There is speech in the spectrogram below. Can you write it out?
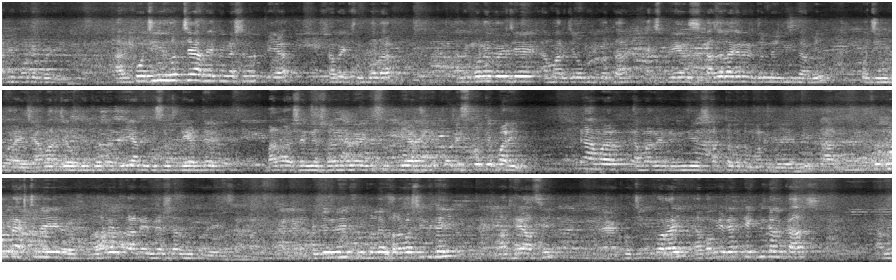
আমি মনে করি। আর কোচিং হচ্ছে আমি একটা ন্যাশনাল প্লেয়ার সাবেক ফুটবলার। আমি মনে করি যে আমার যে অভিজ্ঞতা এক্সপিরিয়েন্স কাজে লাগানোর জন্যই কিন্তু আমি কোচিং করাই। যে আমার যে অভিজ্ঞতা দিয়ে আমি কিছু প্লেয়ারদের বাংলাদেশের ন্যাশনাল লেভেলে কিছু প্লেয়ার যদি প্রডিউস করতে পারি, এটা আমার আমার নিজের সার্থকতা মনে করি আমি। আর ফুটবলটা অ্যাকচুয়ালি মনে প্রাণের নেশার মতো হয়ে গেছে আমার। এই জন্যই ফুটবলে ভালোবাসি দিয়েই মাঠে আসি কোচিং করাই, এবং এটা টেকনিক্যাল কাজ। আমি,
